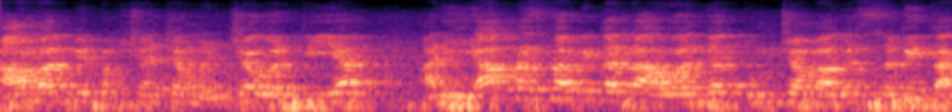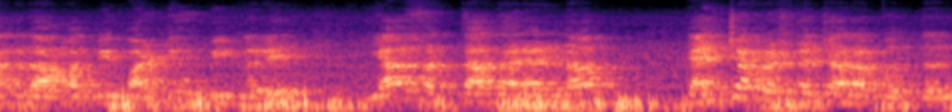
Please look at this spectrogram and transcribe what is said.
आम आदमी पक्षाच्या मंचावरती या आणि या प्रस्थापितांना आव्हान द्या तुमच्या मागे सगळी ताकद आम आदमी पार्टी उभी करेल. या सत्ताधाऱ्यांना त्यांच्या भ्रष्टाचाराबद्दल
